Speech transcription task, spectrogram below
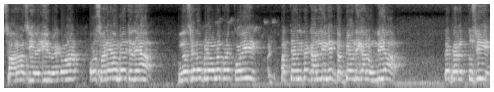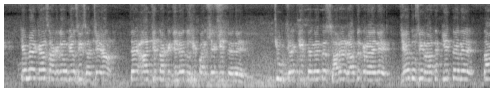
ਸਾਰਾ ਸੀਆਈਡੀ ਮਹਿਕਮਾ, ਉਹ ਸ਼ਰਿਆਂ ਵੇਚਦੇ ਆ ਨਸ਼ੇ ਤੋਂ ਬਿਨਾਂ ਉਹਨਾਂ ਕੋਲੇ ਕੋਈ ਪੱਤਿਆਂ ਦੀ ਤਾਂ ਗੱਲ ਹੀ ਨਹੀਂ, ਡੱਬਿਆਂ ਦੀ ਗੱਲ ਹੁੰਦੀ ਆ। ਤੇ ਫਿਰ ਤੁਸੀਂ ਕਿਵੇਂ ਕਹਿ ਸਕਦੇ ਹੋ ਵੀ ਅਸੀਂ ਸੱਚੇ ਹਾਂ ਤੇ ਅੱਜ ਤੱਕ ਜਿੰਨੇ ਤੁਸੀਂ ਪਰਚੇ ਕੀਤੇ ਨੇ, ਝੂਠੇ ਕੀਤੇ ਨੇ ਤੇ ਸਾਰੇ ਰੱਦ ਕਰਾਏ ਨੇ। ਜੇ ਤੁਸੀਂ ਰੱਦ ਕੀਤੇ ਨੇ, ਤਾਂ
